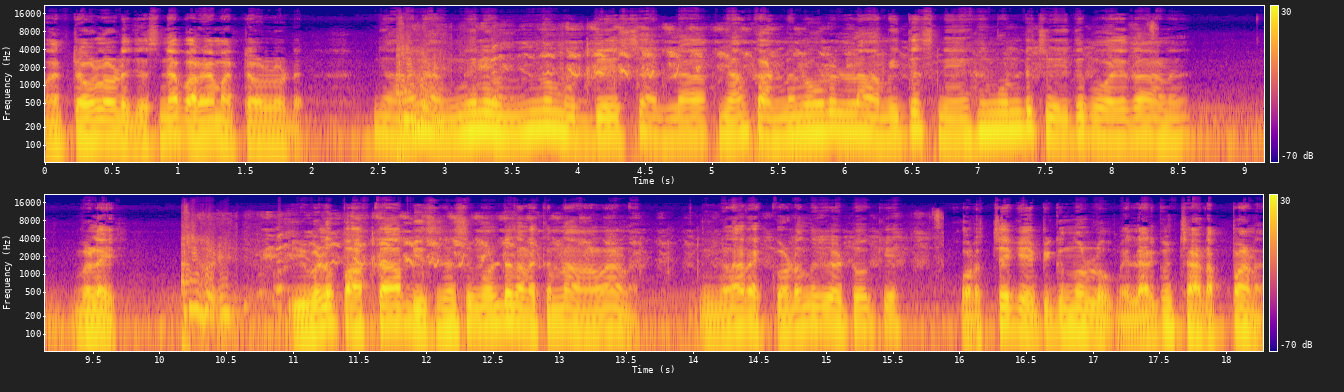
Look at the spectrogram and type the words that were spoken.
മറ്റവളോട് ജസ്ന പറയാ മറ്റവളോട്. ഞാൻ അങ്ങനെയൊന്നും ഉദ്ദേശിച്ചല്ല. ഞാൻ കണ്ണനോടുള്ള അമിത സ്നേഹം കൊണ്ട് ചെയ്തു പോയതാണ് ഇവളെ. ഇവൾ പക്ക ബിസിനസ്സും കൊണ്ട് നടക്കുന്ന ആളാണ്. നിങ്ങളെ റെക്കോർഡൊന്ന് കേട്ടു നോക്കിയേ. കുറച്ചേ കേൾപ്പിക്കുന്നുള്ളൂ. എല്ലാവർക്കും ചടപ്പാണ്.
